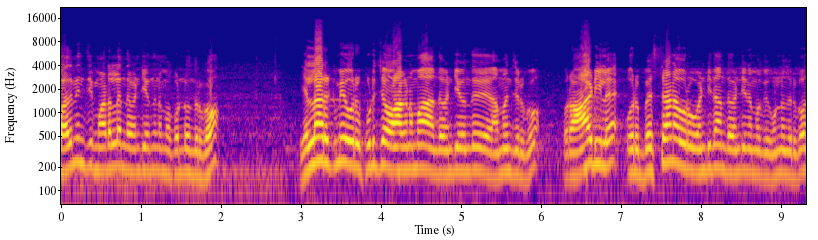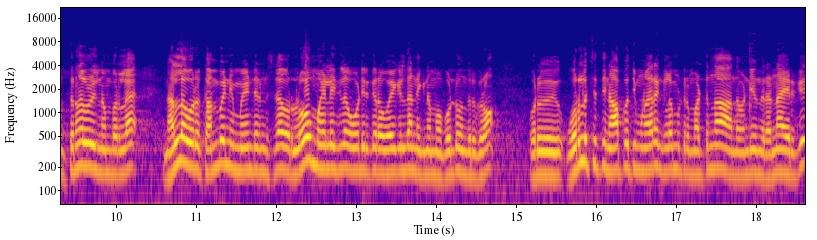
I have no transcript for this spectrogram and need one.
பதினஞ்சு மாடலில் இந்த வண்டியை வந்து நம்ம கொண்டு வந்திருக்கோம். எல்லாருக்குமே ஒரு பிடிச்ச வாகனமாக அந்த வண்டி வந்து அமைஞ்சிருக்கும். ஒரு ஆடியில் ஒரு பெஸ்ட்டான ஒரு வண்டி தான் அந்த வண்டி நமக்கு கொண்டு வந்திருக்கோம். திருநெல்வேலி நம்பரில் நல்ல ஒரு கம்பெனி மெயின்டெனன்ஸில் ஒரு லோ மைலேஜில் ஓடி இருக்கிற வெஹிக்கிள் தான் இன்றைக்கி நம்ம கொண்டு வந்திருக்கிறோம். ஒரு ஒரு லட்சத்தி நாற்பத்தி மூணாயிரம் கிலோமீட்டர் மட்டும்தான் அந்த வண்டி வந்து ரன் ஆகிருக்கு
